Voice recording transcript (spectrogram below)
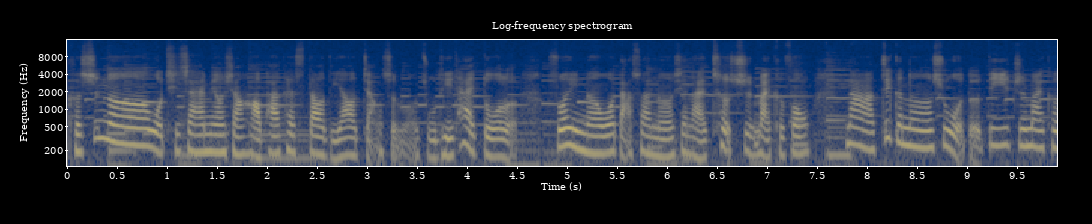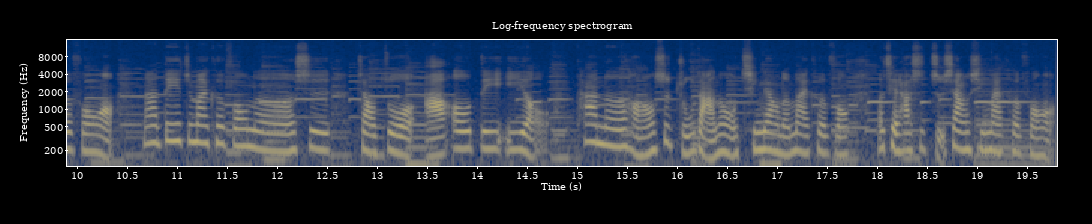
可是呢，我其实还没有想好 Podcast 到底要讲什么，主题太多了。所以呢，我打算呢，先来测试麦克风。那这个呢，是我的第一支麦克风哦。那第一支麦克风呢，是叫做 RODE 哦。它呢，好像是主打那种轻量的麦克风，而且它是指向性麦克风哦，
